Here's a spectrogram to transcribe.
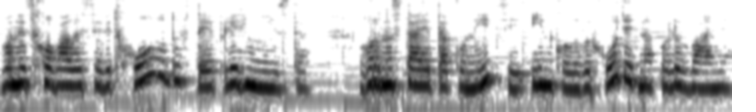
Вони сховалися від холоду в теплі гнізда. Горностаї та куниці інколи виходять на полювання.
